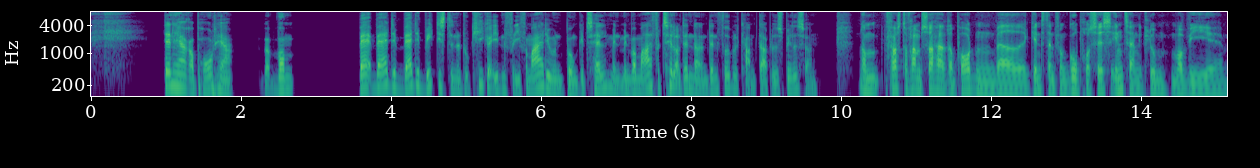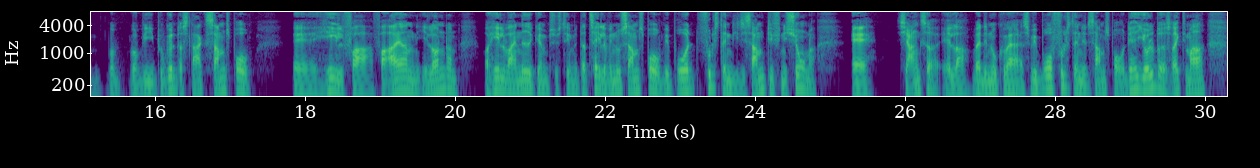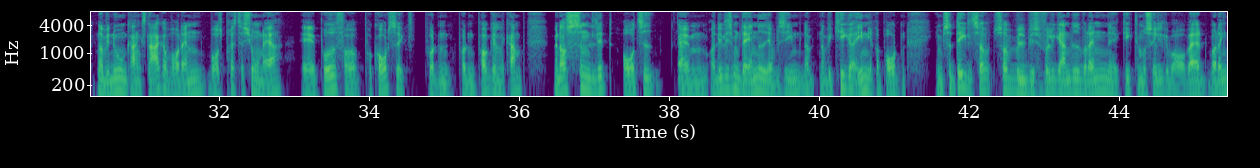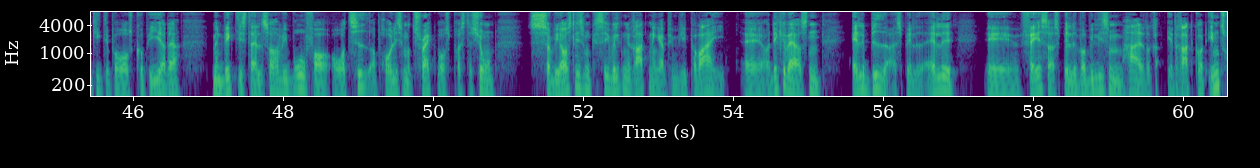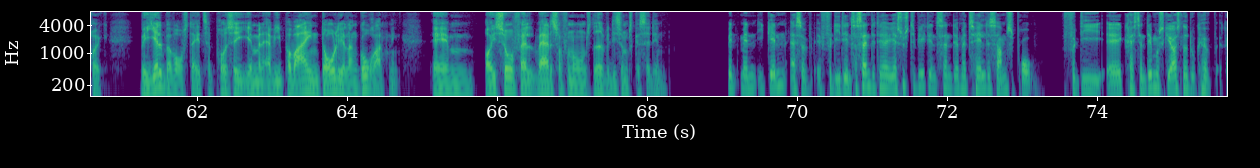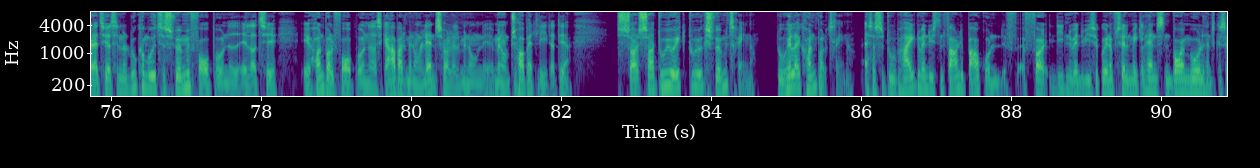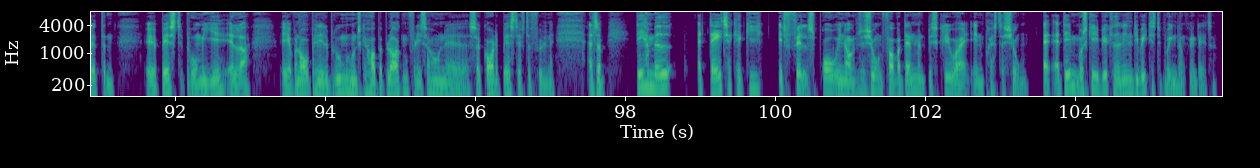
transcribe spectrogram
Den her rapport her, hvor, hvad, hvad, er det, hvad er det vigtigste, når du kigger i den? Fordi for mig er det jo en bunke tal, men, men hvor meget fortæller den der om den fodboldkamp, der er blevet spillet sådan? Nå, først og fremmest så har rapporten været genstand for en god proces internt i klubben, hvor vi, øh, hvor, hvor vi begyndte at snakke samme sprog, øh, helt fra, fra ejeren i London og hele vejen ned igennem systemet. Der taler vi nu samme sprog. Vi bruger fuldstændig de samme definitioner af chancer, eller hvad det nu kan være. Altså, vi bruger fuldstændig det samme sprog. Det har hjulpet os rigtig meget, når vi nu engang snakker, hvordan vores præstation er, øh, både for, på kort sigt, på den, på den pågældende kamp, men også sådan lidt over tid. Ja. Øhm, og det er ligesom det andet, jeg vil sige, når, når vi kigger ind i rapporten, jamen så dels, så, så vil vi selvfølgelig gerne vide, hvordan øh, gik det mod Silkeborg, hvad, hvordan gik det på vores kopier der. Men vigtigst af alt, så har vi brug for over tid at prøve ligesom at track vores præstation, så vi også ligesom kan se, hvilken retning er vi er på vej i. Øh, og det kan være sådan alle bidder af spillet, alle øh, faser af spillet, hvor vi ligesom har et, et ret godt indtryk ved hjælp af vores data, prøve at se, jamen er vi på vej i en dårlig eller en god retning? Øhm, og i så fald, hvad er det så for nogle steder, vi ligesom skal sætte ind? Men, men igen, altså, fordi det er interessant det her, jeg synes, det er virkelig interessant det med at tale det samme sprog. Fordi, øh, Christian, det er måske også noget, du kan relatere til, når du kommer ud til svømmeforbundet, eller til øh, håndboldforbundet, og skal arbejde med nogle landshold, eller med nogle, øh, med nogle topatleter der, så, så er du jo ikke, du er jo ikke svømmetræner. Du er heller ikke håndboldtræner. Altså, så du har ikke nødvendigvis den faglige baggrund for lige nødvendigvis at gå ind og fortælle Mikkel Hansen, hvor i målet han skal sætte den øh, bedst på Mie, eller øh, hvornår Pernille Blume hun skal hoppe af blokken, fordi så, hun, øh, så går det bedst efterfølgende. Altså, det her med, at data kan give et fælles sprog i en organisation for, hvordan man beskriver en præstation, er, er det måske i virkeligheden en af de vigtigste pointer omkring data?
